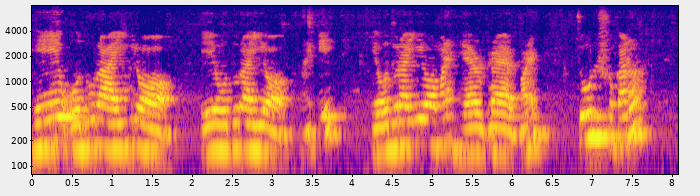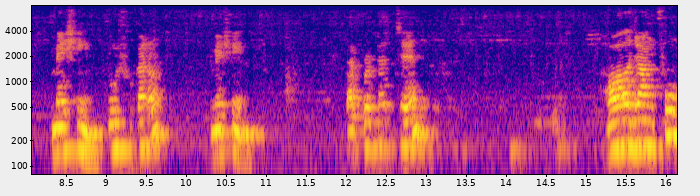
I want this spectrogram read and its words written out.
হে অদুরাইয় হে অদুরাইয় মানে কি? হে অদুরাইয় মানে হেয়ার ড্রায়ার মানে চুল শুকানোর মেশিন চুল শুকানোর মেশিন। তারপরটা হচ্ছে হজাংফুং।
